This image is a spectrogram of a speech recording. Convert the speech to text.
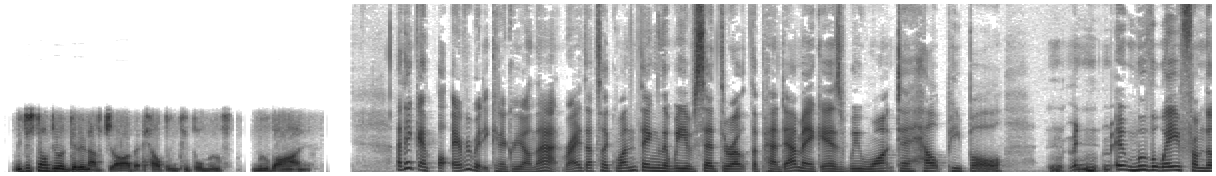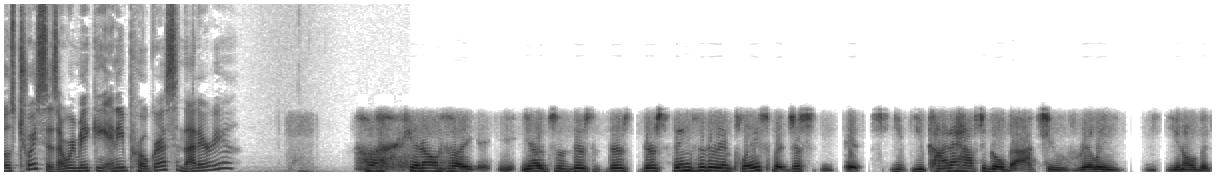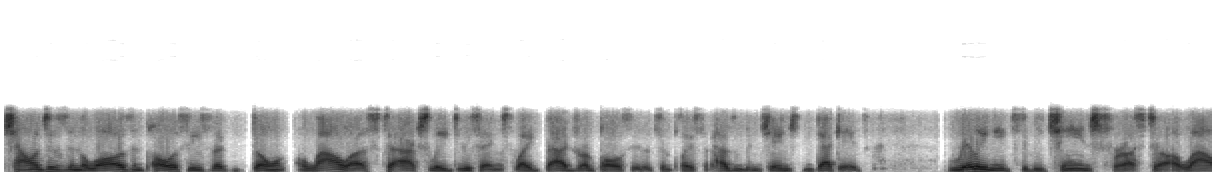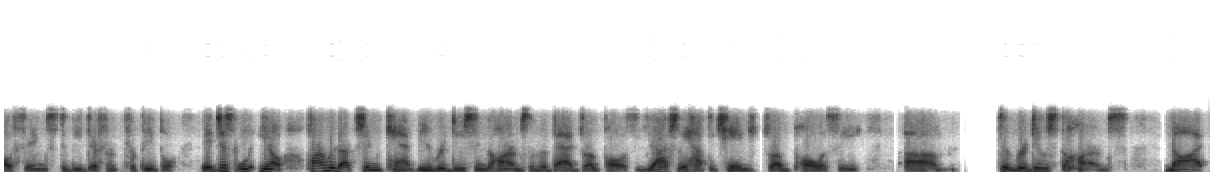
we just don't do a good enough job at helping people move move on. I think everybody can agree on that, right? That's like one thing that we have said throughout the pandemic is we want to help people move away from those choices. Are we making any progress in that area? you know, like you know, so there's there's there's things that are in place, but just it's you, you kind of have to go back to really you know the challenges in the laws and policies that don't allow us to actually do things like bad drug policy that's in place that hasn't been changed in decades really needs to be changed for us to allow things to be different for people. It just, you know, harm reduction can't be reducing the harms of a bad drug policy. You actually have to change drug policy um, to reduce the harms, not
